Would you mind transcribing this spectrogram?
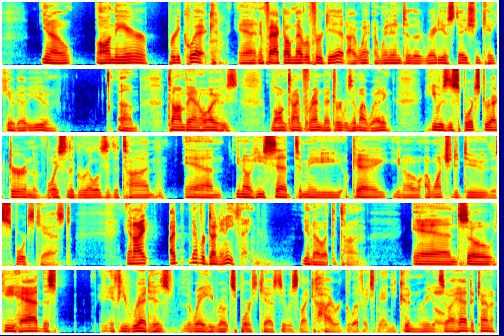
you know, on the air pretty quick. And in fact, I'll never forget. I went I went into the radio station KKOW and um, Tom Van Hoy, who's a longtime friend, mentor, was in my wedding. He was the sports director and the voice of the Gorillas at the time. And, you know, he said to me, okay, you know, I want you to do the sports cast. And I, I'd never done anything, you know, at the time. And so he had this, if you read his, the way he wrote sportscast, it was like hieroglyphics, man. You couldn't read it. So I had to kind of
